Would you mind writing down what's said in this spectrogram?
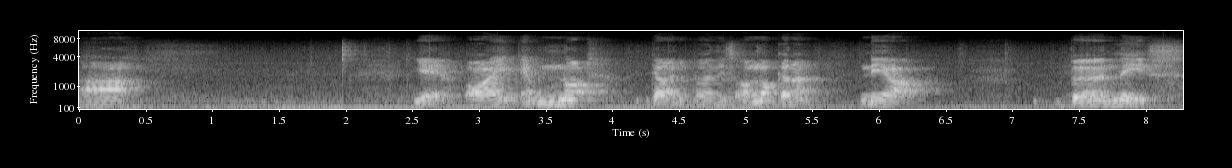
Uh, yeah, I am not going to burn this. I'm not going to now, burn this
